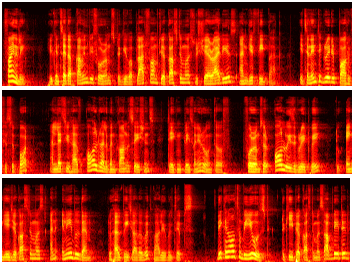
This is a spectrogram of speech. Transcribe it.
Finally, you can set up community forums to give a platform to your customers to share ideas and give feedback. It's an integrated part of your support and lets you have all relevant conversations taking place on your own turf. Forums are always a great way to engage your customers and enable them to help each other with valuable tips. They can also be used to keep your customers updated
